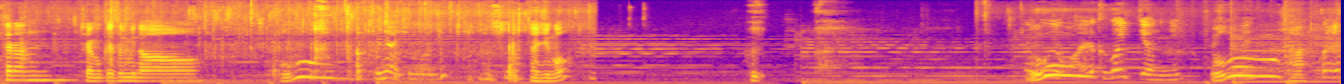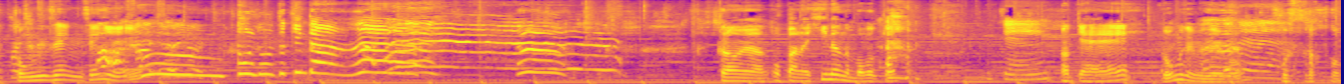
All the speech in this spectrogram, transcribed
따란 잘 먹겠습니다 오 전혀 안 신건데? 안 신. 안신 거? 오. 그거, 그거 있지 언니. 오, 다 꼴려파. 동생 생일. 아. 오늘 너무. 아, 아. 그러면 오빠는 희는 먹을게. 오케이. 오케이. 너무 재밌네 네. 이거. 보스 닥터.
